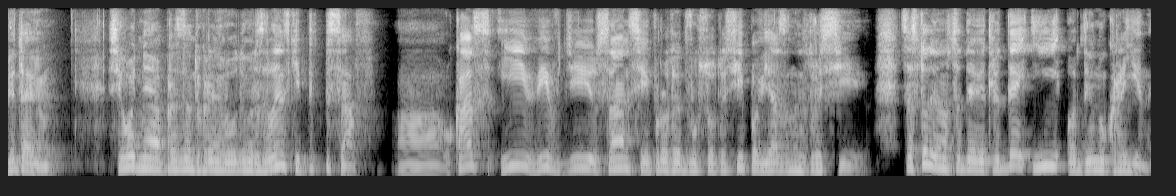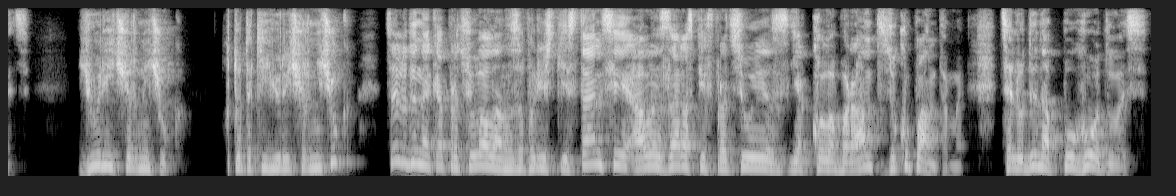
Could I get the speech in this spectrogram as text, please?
Вітаю. Сьогодні президент України Володимир Зеленський підписав указ і ввів дію санкції проти 200 осіб, пов'язаних з Росією. Це 199 людей і один українець Юрій Черничук. Хто такий Юрій Черничук? Це людина, яка працювала на Запорізькій станції, але зараз співпрацює як колаборант з окупантами. Ця людина погодилась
